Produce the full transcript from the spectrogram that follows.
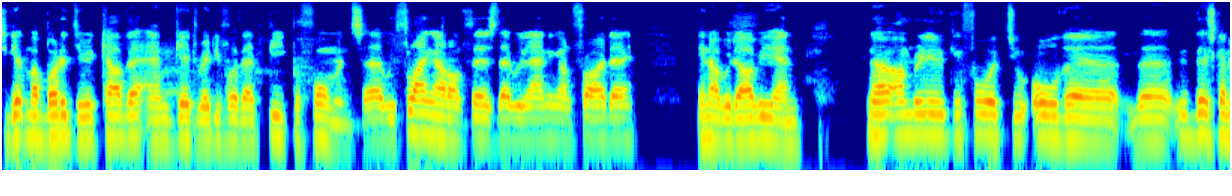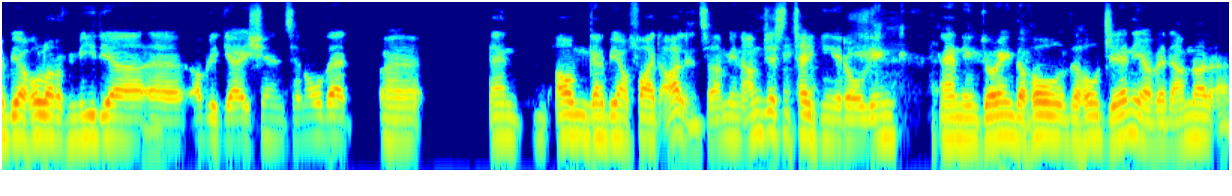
to get my body to recover and get ready for that peak performance. Uh, we're flying out on Thursday. We're landing on Friday in Abu Dhabi, and no, I'm really looking forward to all the the. There's going to be a whole lot of media uh, obligations and all that, uh, and I'm going to be on Fight Island. So I mean, I'm just taking it all in and enjoying the whole the whole journey of it. I'm not uh,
